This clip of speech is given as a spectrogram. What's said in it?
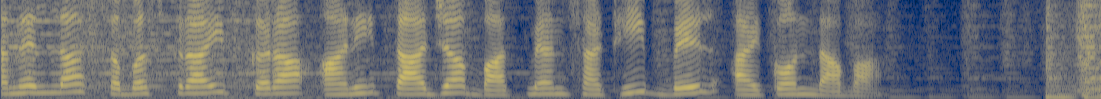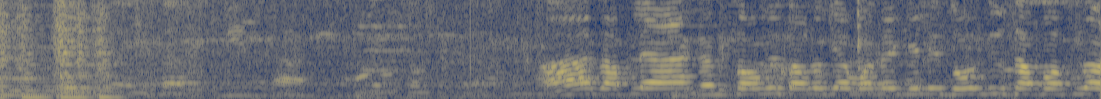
चॅनेलला सबस्क्राईब करा आणि ताज्या बातम्यांसाठी बेल आयकॉन दाबा. आज आपल्या घनसावंगी तालुक्यामध्ये गेली दोन दिवसापासून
